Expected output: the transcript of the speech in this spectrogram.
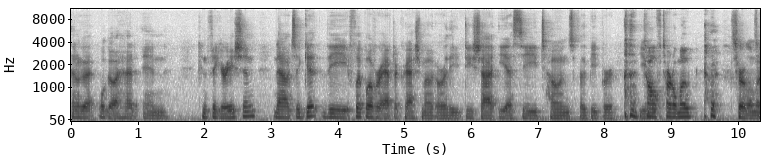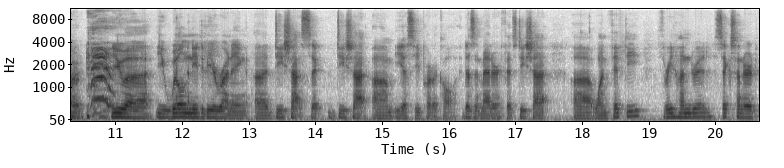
Then we'll go, we'll go ahead in configuration. Now, to get the flip over after crash mode or the D-Shot ESC tones for the beeper, you, Cough turtle mode. turtle mode, you uh, you will need to be running a D-Shot six D-Shot um, ESC protocol. It doesn't matter if it's D-Shot uh, 150, 300, 600,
